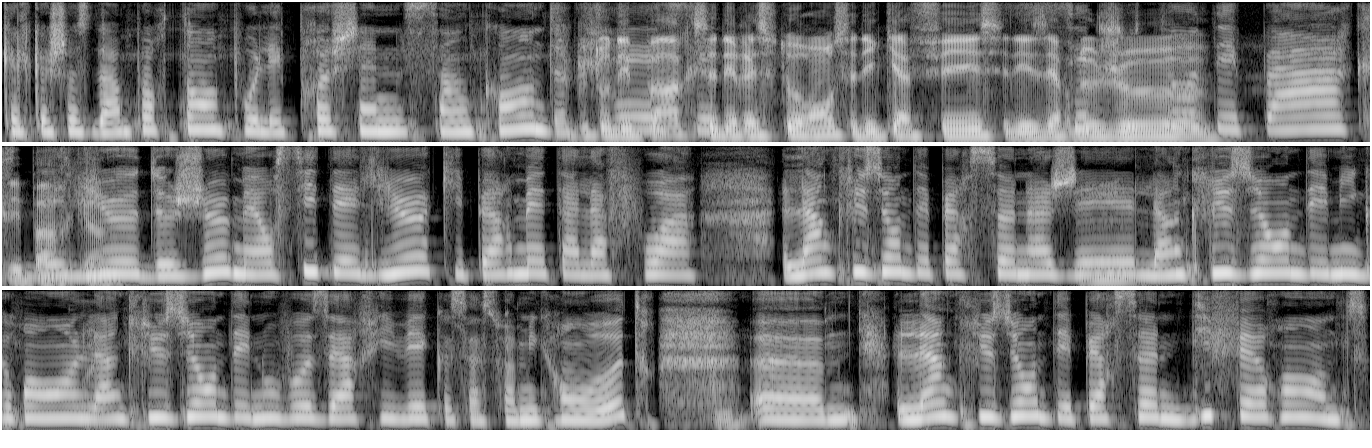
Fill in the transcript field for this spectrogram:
quelque chose d'important pour les prochaines cinq ans. C'est plutôt des parcs, c'est des restaurants, c'est des cafés, c'est des aires de jeu. C'est plutôt des parcs. Des parcs des lieux de jeu, mais aussi des lieux qui permettent à la fois l'inclusion des personnes âgées, mmh. l'inclusion des migrants, l'inclusion des nouveaux arrivés, que ce soit migrants ou autres, mmh. euh, l'inclusion des personnes différentes.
